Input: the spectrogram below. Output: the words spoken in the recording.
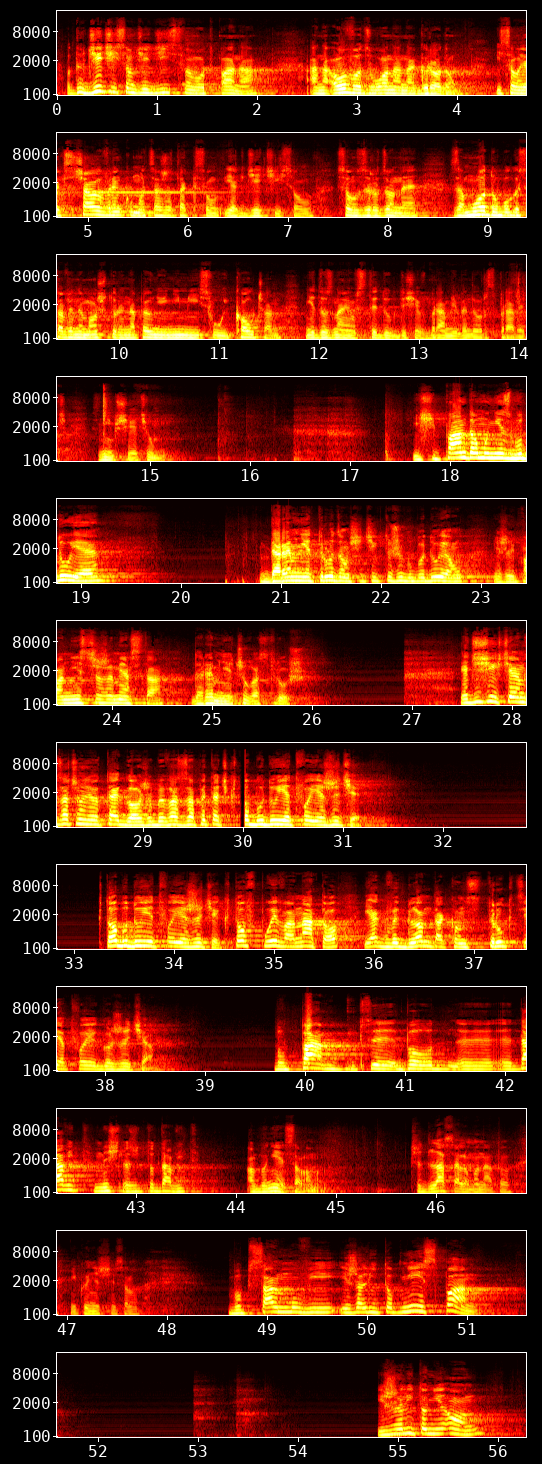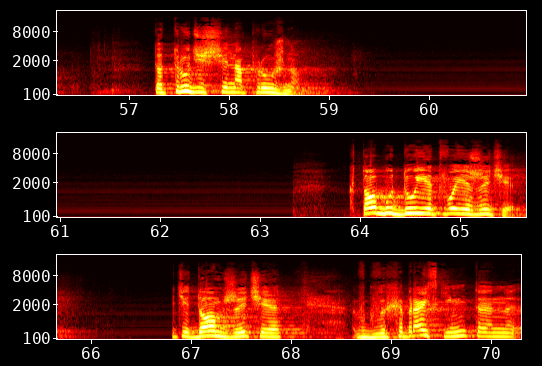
Oto dzieci są dziedzictwem od Pana, a na owoc łona nagrodą. I są jak strzały w ręku mocarza, tak są jak dzieci są, są zrodzone za młodu, błogosławiony mąż, który napełni nimi swój kołczan. Nie doznają wstydu, gdy się w bramie będą rozprawiać z nim przyjaciółmi. Jeśli Pan domu nie zbuduje, daremnie trudzą się ci, którzy go budują. Jeżeli Pan nie strzeże miasta, daremnie czuwa stróż. Ja dzisiaj chciałem zacząć od tego, żeby Was zapytać, kto buduje Twoje życie. Kto buduje Twoje życie? Kto wpływa na to, jak wygląda konstrukcja Twojego życia? Bo, pa, bo e, Dawid, myślę, że to Dawid, albo nie, Salomon. Czy dla Salomona to niekoniecznie Salomon. Bo psalm mówi, jeżeli to nie jest Pan, jeżeli to nie On, to trudzisz się na próżno. Kto buduje Twoje życie? Wiecie, dom, życie. W hebrajskim ten e,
